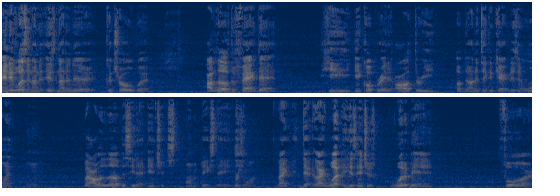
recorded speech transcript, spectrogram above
and it wasn't under, it's not in their control, but I love the fact that he incorporated all three of the Undertaker characters in one. But I would love to see that entrance on a big stage. Which one? Like, that, like what his entrance would have been for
